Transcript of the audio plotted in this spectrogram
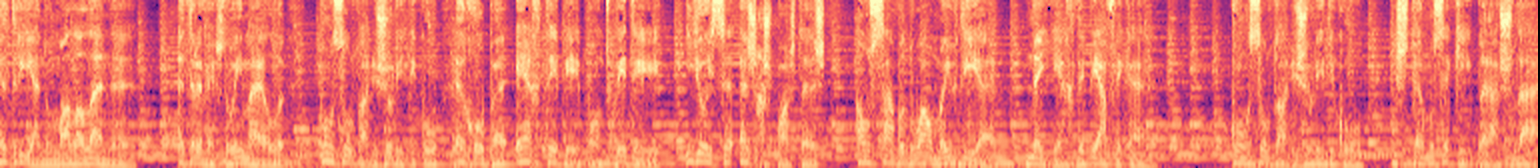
Adriano Malalane através do e-mail consultóriojurídico.rtp.pt e ouça as respostas ao sábado ao meio-dia na IRTP África. Consultório Jurídico. Estamos aqui para ajudar.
